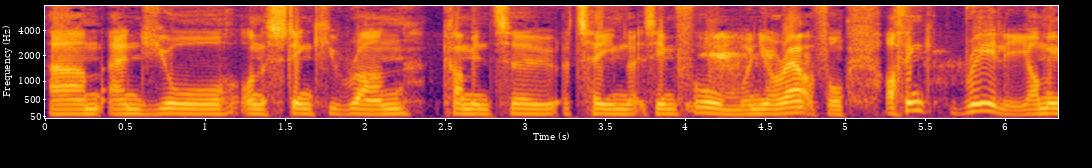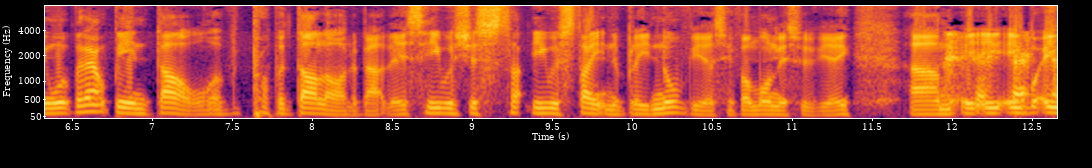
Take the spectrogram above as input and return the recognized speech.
um, and you're on a stinky run coming into a team that's in form when you're out of form. I think really, I mean, without being dull, a proper dullard about this, he was just he was stating the bleeding obvious. If I'm honest with you, um, he, he, he, he,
